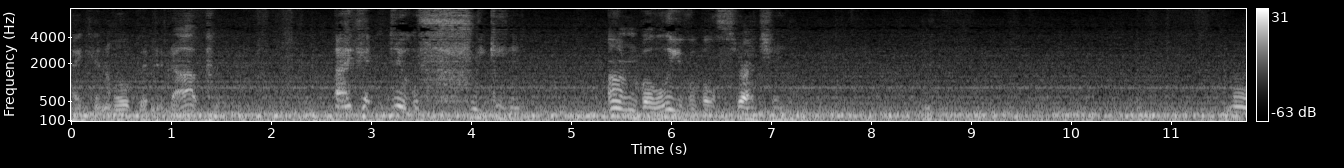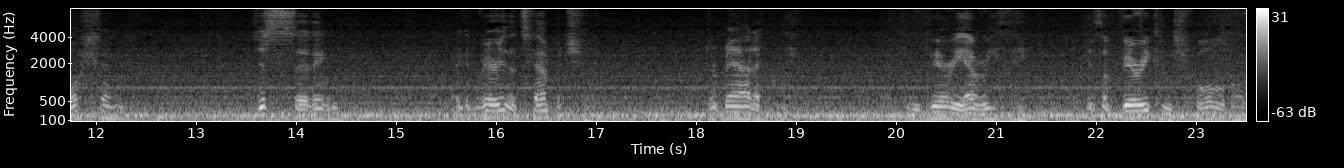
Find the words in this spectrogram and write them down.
I can open it up. I can do freaking unbelievable stretching. Motion. Just sitting. I can vary the temperature dramatically. I can vary everything. It's a very controllable.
